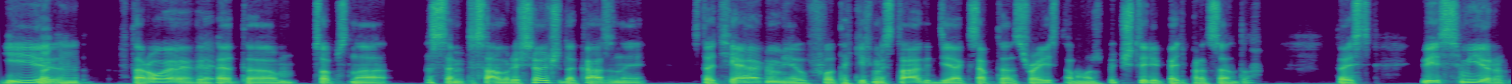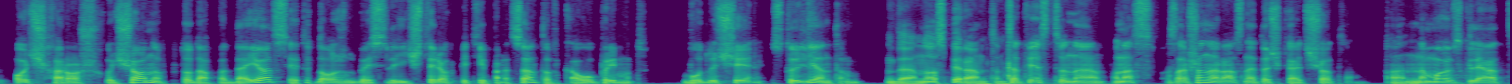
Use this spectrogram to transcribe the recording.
И mm-hmm. второе — это, собственно, сам, сам research, доказанный статьями в таких местах, где acceptance rate там может быть 4-5%. То есть весь мир очень хороших ученых туда поддается, и ты должен быть среди 4-5%, кого примут будучи студентом. Да, но аспирантом. Соответственно, у нас совершенно разная точка отсчета. А, на мой взгляд,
